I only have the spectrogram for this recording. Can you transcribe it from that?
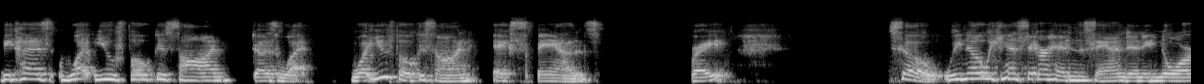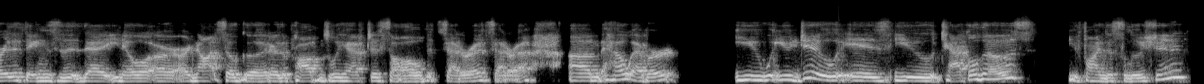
because what you focus on does what? What you focus on expands, right? So we know we can't stick our head in the sand and ignore the things that, that you know are, are, not so good or the problems we have to solve, et cetera, et cetera. Um, however, you what you do is you tackle those, you find the solution,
